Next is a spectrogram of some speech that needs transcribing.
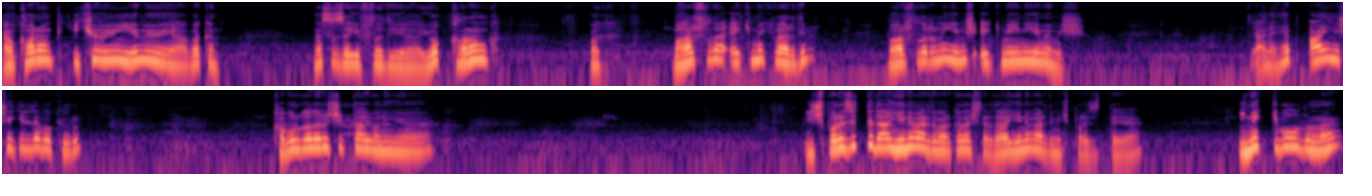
Ya Karong iki öğün yemiyor ya bakın. Nasıl zayıfladı ya. Yok Karong. Bak barfla ekmek verdim. Barflarını yemiş ekmeğini yememiş. Yani hep aynı şekilde bakıyorum. Kaburgaları çıktı hayvanın ya. İç parazit de daha yeni verdim arkadaşlar. Daha yeni verdim iç parazit de ya. İnek gibi oldun lan.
